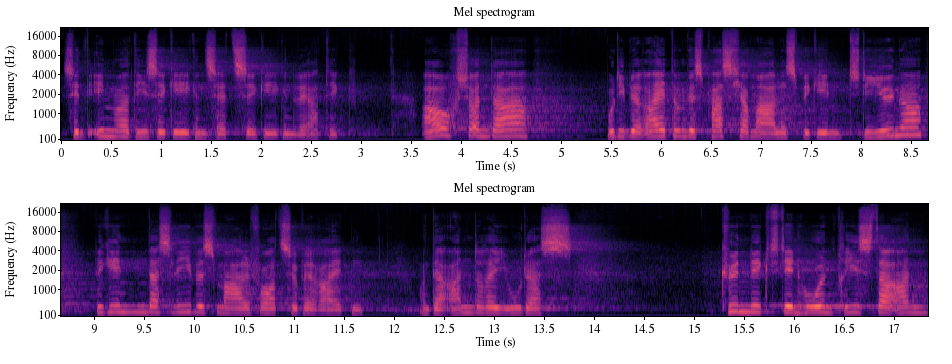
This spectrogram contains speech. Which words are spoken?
sind immer diese Gegensätze gegenwärtig. Auch schon da, wo die Bereitung des Paschamales beginnt. Die Jünger beginnen das Liebesmahl vorzubereiten und der andere Judas kündigt den hohen Priester an,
